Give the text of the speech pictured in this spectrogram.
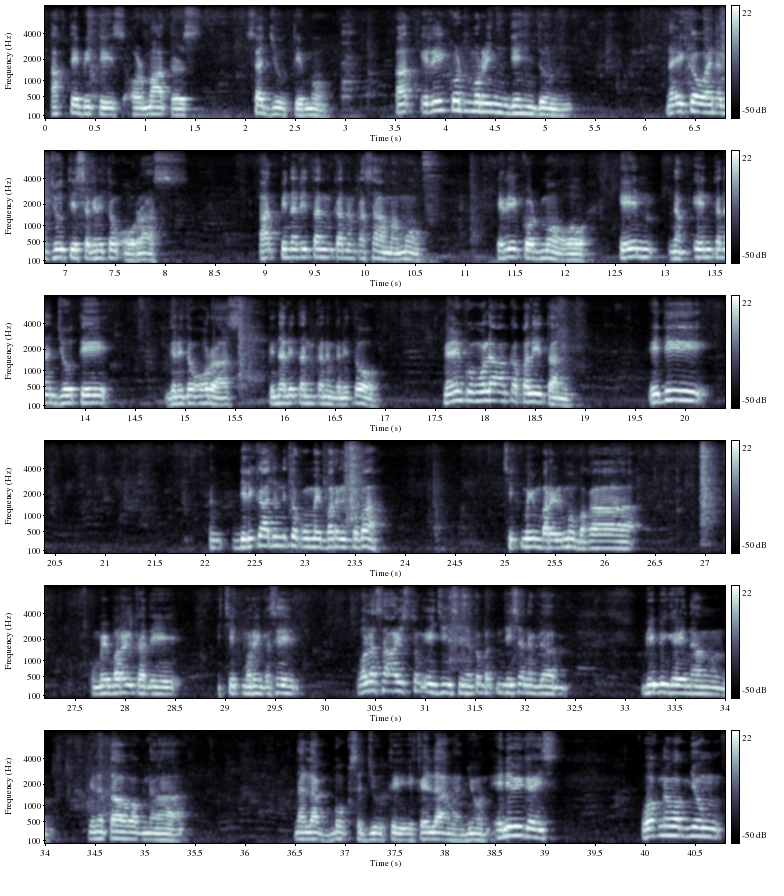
activities or matters sa duty mo. At i-record mo rin din dun na ikaw ay nag-duty sa ganitong oras at pinalitan ka ng kasama mo. I-record mo o in, nag-in ka ng duty ganitong oras, pinalitan ka ng ganito. Ngayon kung wala kang kapalitan, edi delikado nito kung may baril ka ba. Check mo yung baril mo, baka kung may baril ka, di i-check mo rin kasi wala sa ayos tong agency na to, ba't hindi siya nagbibigay ng tinatawag na na logbook sa duty, eh, kailangan yun. Anyway guys, wag na wag nyong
